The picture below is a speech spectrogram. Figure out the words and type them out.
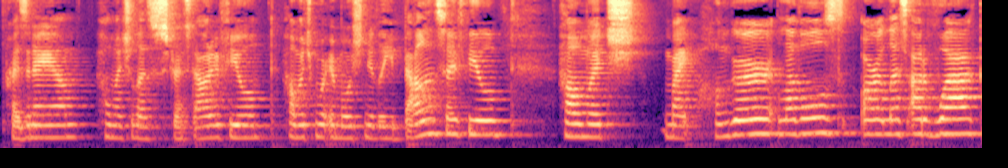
present I am, how much less stressed out I feel, how much more emotionally balanced I feel, how much my hunger levels are less out of whack,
